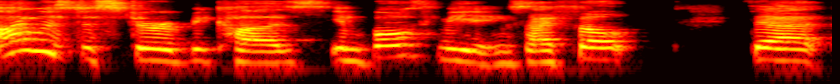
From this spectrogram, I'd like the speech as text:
I was disturbed because in both meetings, I felt that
